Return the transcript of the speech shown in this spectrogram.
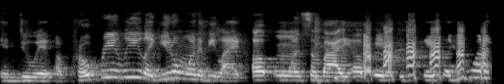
and do it appropriately. Like you don't want to be like up on somebody up in the space. Like you want to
